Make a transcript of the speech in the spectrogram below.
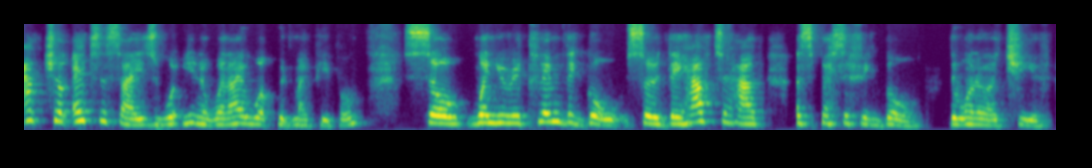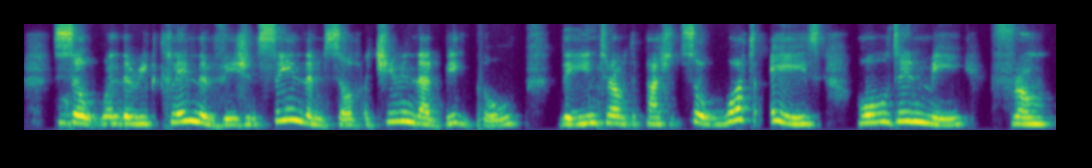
actual exercise you know when i work with my people. So when you reclaim the goal so they have to have a specific goal they want to achieve. So when they reclaim the vision seeing themselves achieving that big goal they interrupt the passion so what is holding me from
